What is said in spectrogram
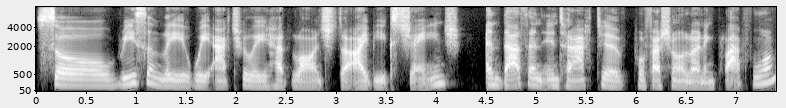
So recently, we actually had launched the IB Exchange, and that's an interactive professional learning platform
